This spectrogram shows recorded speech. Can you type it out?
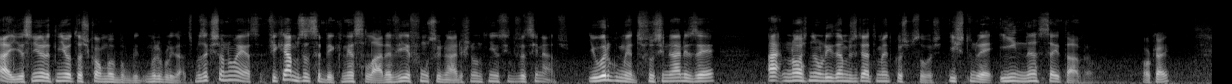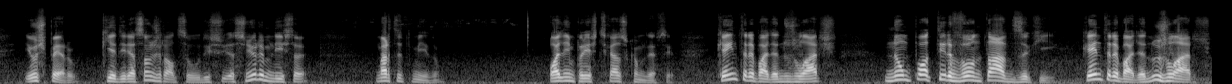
ah, e a senhora tinha outras comorbilidades. Mas a questão não é essa. Ficámos a saber que nesse lar havia funcionários que não tinham sido vacinados. E o argumento dos funcionários é: ah, nós não lidamos diretamente com as pessoas. Isto é inaceitável. Ok? Eu espero que a Direção-Geral de Saúde e a senhora Ministra Marta Temido olhem para estes casos como deve ser. Quem trabalha nos lares não pode ter vontades aqui. Quem trabalha nos lares,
